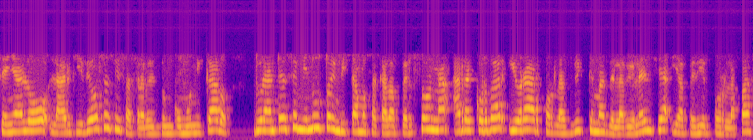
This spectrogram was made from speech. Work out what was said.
Señaló la arquidiócesis a través de un comunicado. Durante ese minuto invitamos a cada persona a recordar y orar por las víctimas de la violencia y a pedir por la paz.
